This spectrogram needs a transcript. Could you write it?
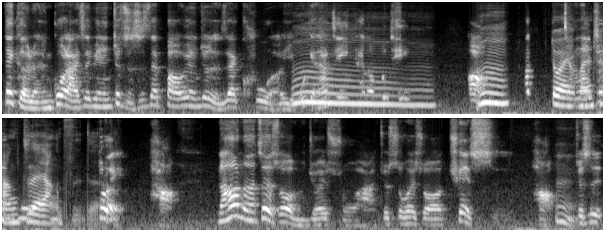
那个人过来这边就只是在抱怨，就只是在哭而已，嗯、我给他建议他都不听。嗯啊、嗯，对，蛮常这样子的。对，好，然后呢，这个时候我们就会说啊，就是会说，确实，好，嗯，就是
